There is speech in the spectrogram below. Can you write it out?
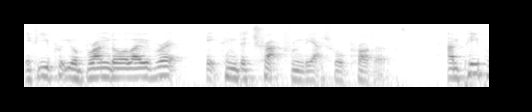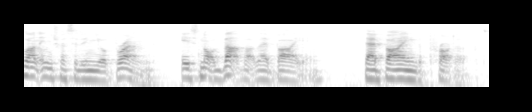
If you put your brand all over it, it can detract from the actual product. And people aren't interested in your brand. It's not that that they're buying. They're buying the product.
